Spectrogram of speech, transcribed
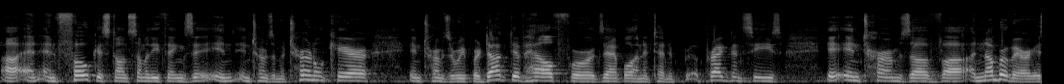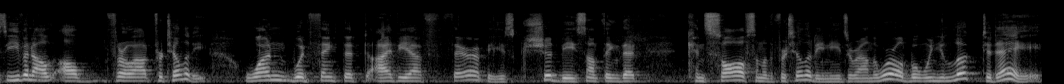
uh, and, and, focused on some of these things in, in terms of maternal care, in terms of reproductive health, for example, unintended pregnancies, in terms of uh, a number of areas. Even I'll, I'll throw out fertility. One would think that IVF therapies should be something that can solve some of the fertility needs around the world. But when you look today,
